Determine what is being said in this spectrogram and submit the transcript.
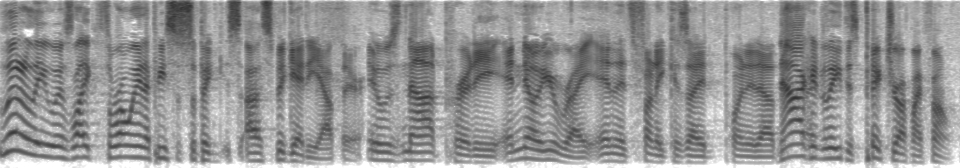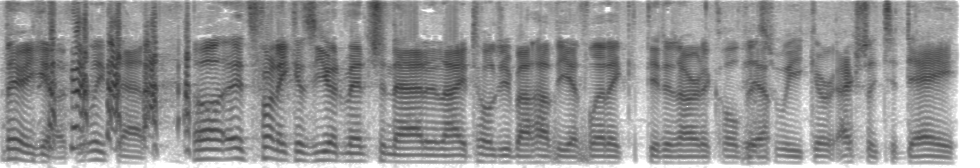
literally it was like throwing a piece of spag- uh, spaghetti out there. It was not pretty. And no, you're right. And it's funny because I pointed out. Now I can delete this picture off my phone. There you go. Delete that. well, it's funny because you had mentioned that, and I told you about how the Athletic did an article this Yep. week, or actually today,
